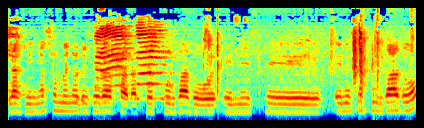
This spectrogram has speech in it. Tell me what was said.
las niñas son menores de edad para ser juzgado en este, en este juzgado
